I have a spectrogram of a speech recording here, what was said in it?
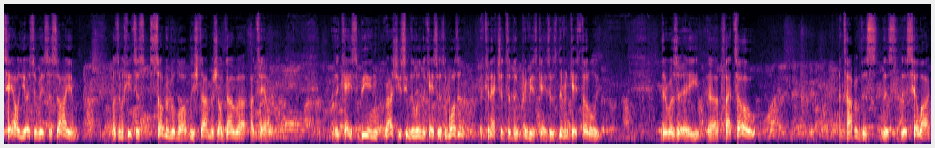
Teal Yosef Below Lishtamish Al Gava Atel. The case being, Rashi seems to learn the case, it wasn't a connection to the previous case. It was a different case totally there was a uh, plateau on top of this this this hillock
